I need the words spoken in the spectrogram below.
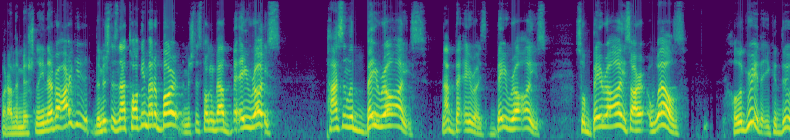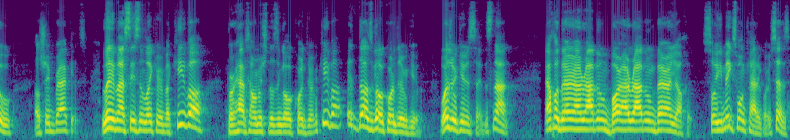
But on the Mishnah, he never argued. The Mishnah is not talking about a bar. The Mishnah is talking about be'erois. Passing the be'erois. Not be'erois, be'erois. So be'erois are wells. He'll agree that you could do L-shaped brackets. Le'masis like Rabbi Kiva. Perhaps our Mishnah doesn't go according to Rabbi Kiva. It does go according to Rabbi Kiva. What does Rabbi Kiva say? It's not. So he makes one category. He says,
